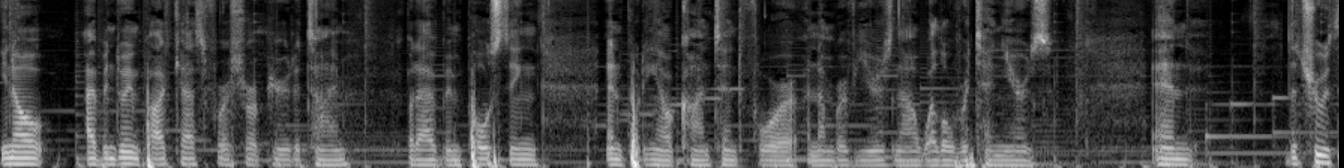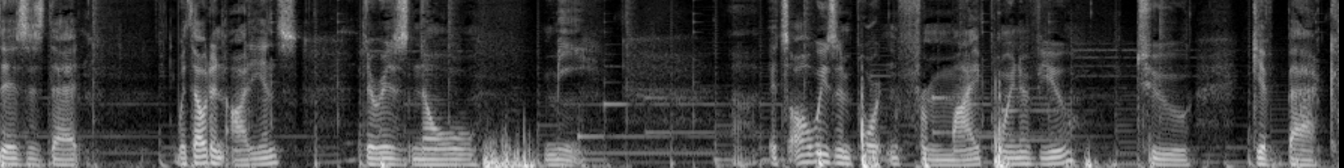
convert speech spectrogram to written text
You know, I've been doing podcasts for a short period of time, but I've been posting and putting out content for a number of years now, well over 10 years. And the truth is is that without an audience, there is no me. It's always important from my point of view to give back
